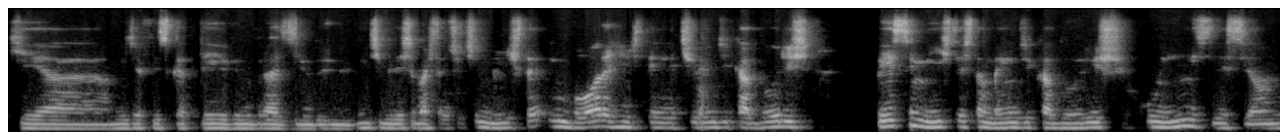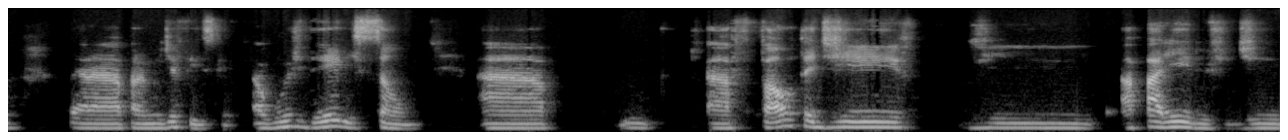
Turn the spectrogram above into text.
que a mídia física teve no Brasil em 2020 me deixa bastante otimista, embora a gente tenha tido indicadores pessimistas também, indicadores ruins nesse ano para, para a mídia física. Alguns deles são a, a falta de, de aparelhos, de,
